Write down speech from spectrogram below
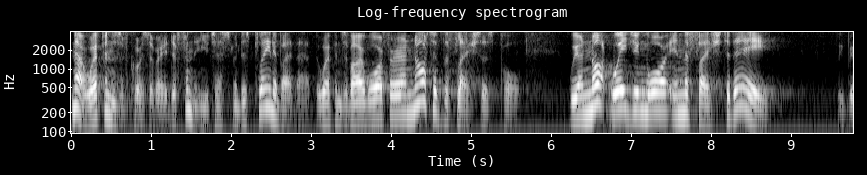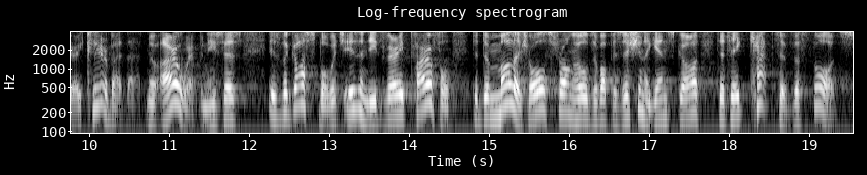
Now, weapons, of course, are very different. The New Testament is plain about that. The weapons of our warfare are not of the flesh, says Paul. We are not waging war in the flesh today. We're very clear about that. No, our weapon, he says, is the gospel, which is indeed very powerful to demolish all strongholds of opposition against God, to take captive the thoughts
